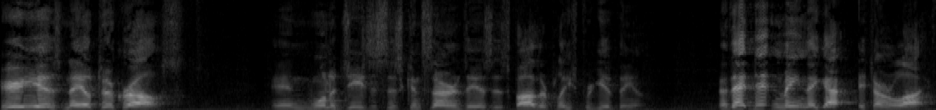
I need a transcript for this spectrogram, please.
Here he is, nailed to a cross. And one of Jesus' concerns is, is Father, please forgive them. Now, that didn't mean they got eternal life.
